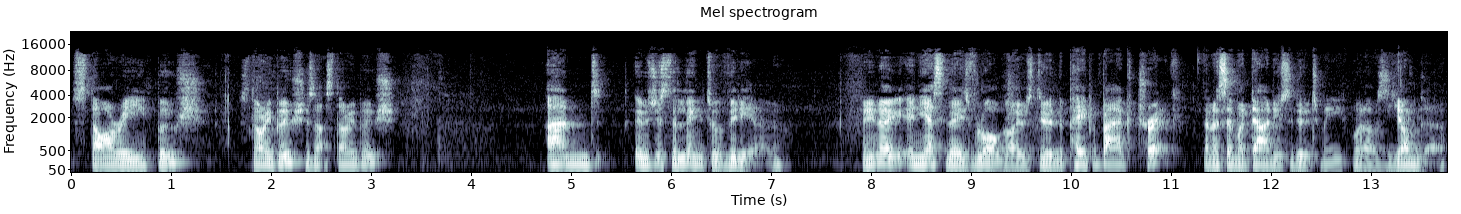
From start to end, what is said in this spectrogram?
Starry Boosh. Starry Boosh? Is that Starry Boosh? And it was just a link to a video. And you know, in yesterday's vlog, I was doing the paper bag trick. And I said my dad used to do it to me when I was younger.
